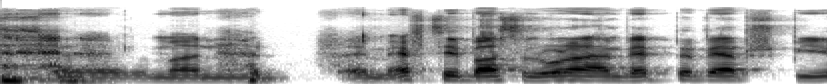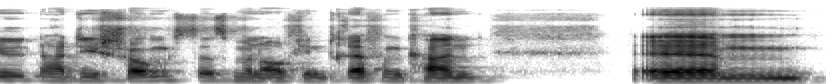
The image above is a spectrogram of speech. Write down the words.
äh, wenn man im FC Barcelona in einem Wettbewerb spielt, hat die Chance, dass man auf ihn treffen kann. Ähm,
